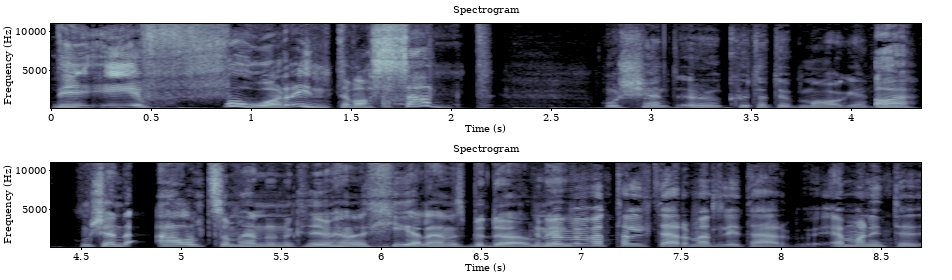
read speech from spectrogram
Det är, får inte vara sant! Hon känt, hon kuttat upp magen? Ja, hon kände allt som hände under kniven, henne, hela hennes bedövning. Men, men vänta lite här, vänta lite här. Är man inte,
